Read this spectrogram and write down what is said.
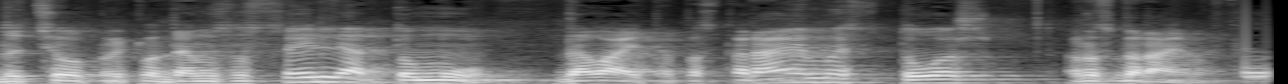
до цього прикладемо зусилля. Тому давайте постараємось, тож розбираємось.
